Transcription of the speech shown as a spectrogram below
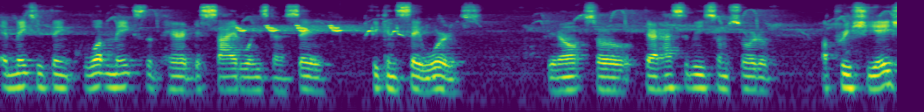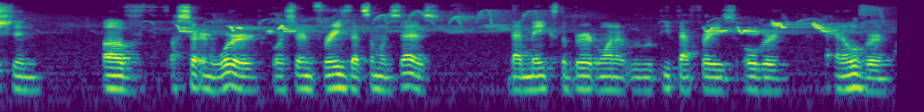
it makes you think what makes the parrot decide what he's going to say if he can say words, you know? So there has to be some sort of appreciation of a certain word or a certain phrase that someone says that makes the bird want to repeat that phrase over and over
